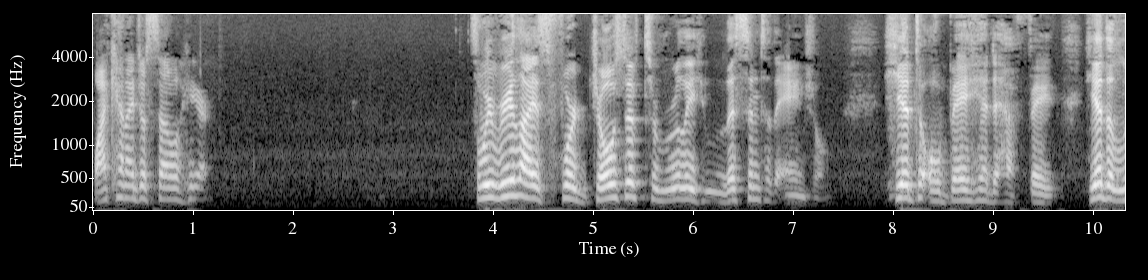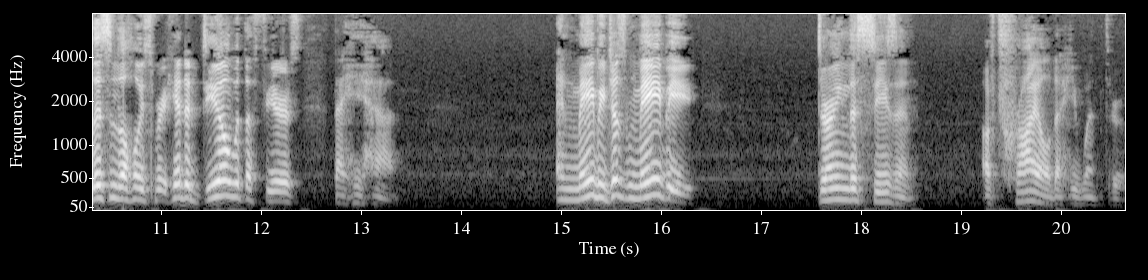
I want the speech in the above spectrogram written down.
Why can't I just settle here? So we realize for Joseph to really listen to the angel, he had to obey, he had to have faith, he had to listen to the Holy Spirit, he had to deal with the fears that he had. And maybe, just maybe, during this season of trial that he went through,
